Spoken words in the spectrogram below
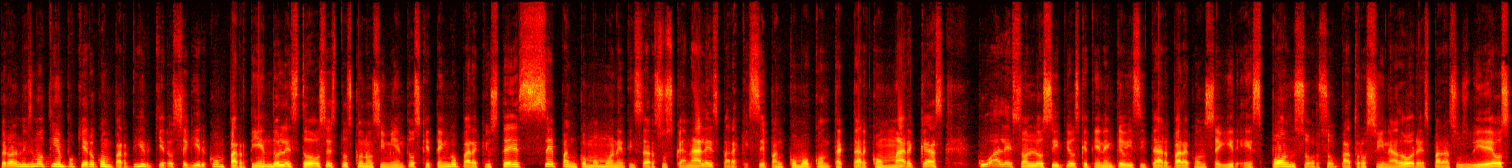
pero al mismo tiempo quiero compartir, quiero seguir compartiéndoles todos estos conocimientos que tengo para que ustedes sepan cómo monetizar sus canales, para que sepan cómo contactar con marcas, cuáles son los sitios que tienen que visitar para conseguir sponsors o patrocinadores para sus videos,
